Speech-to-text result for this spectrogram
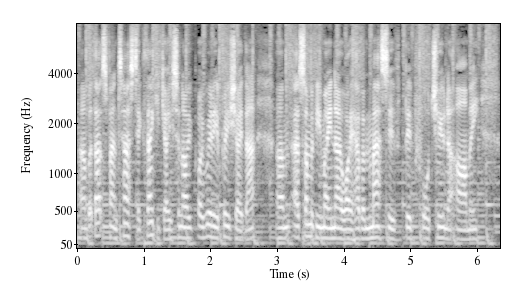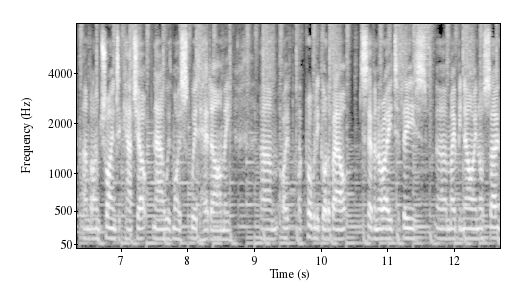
Um, but that's fantastic. Thank you, Jason. I, I really appreciate that. Um, as some of you may know, I have a massive Bib Fortuna army, um, I'm trying to catch up now with my squid head army. Um, I, have probably got about seven or eight of these, uh, maybe nine or so.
